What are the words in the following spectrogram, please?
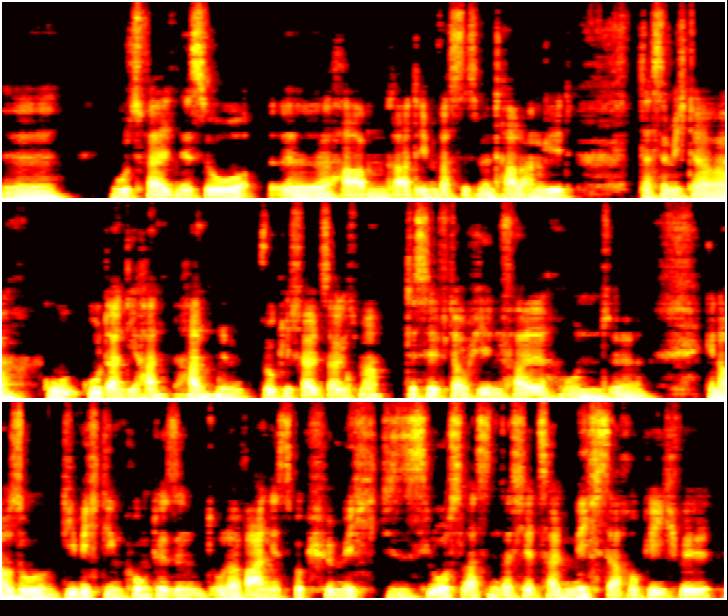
äh, ein gutes Verhältnis so äh, haben, gerade eben was das Mental angeht, dass er mich da gut, gut an die Hand, Hand nimmt, wirklich halt, sage ich mal. Das hilft auf jeden Fall und äh, genauso die wichtigen Punkte sind oder waren jetzt wirklich für mich dieses Loslassen, dass ich jetzt halt nicht sage, okay, ich will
